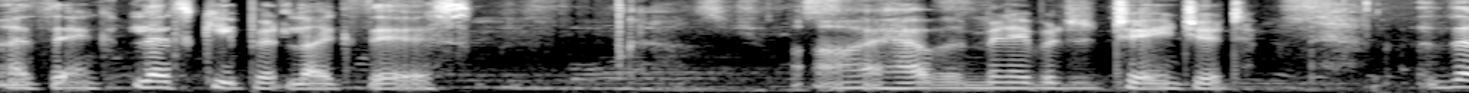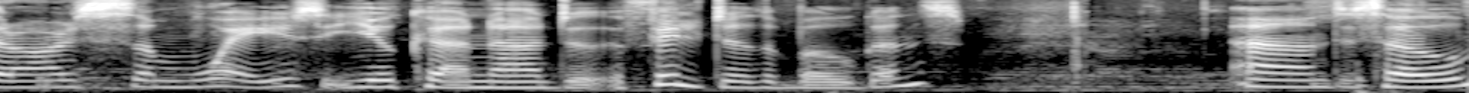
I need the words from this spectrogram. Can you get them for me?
I think let's keep it like this. I haven't been able to change it. There are some ways you can uh, do, filter the bogons, and so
